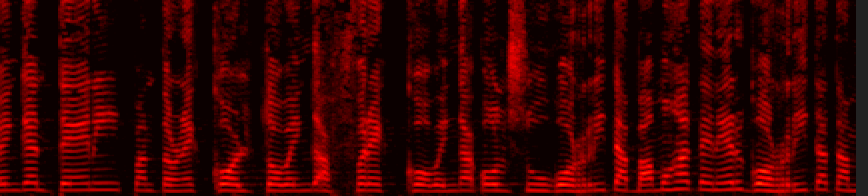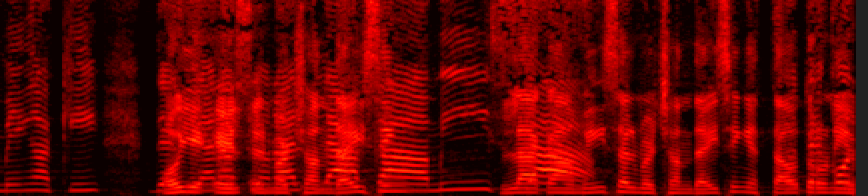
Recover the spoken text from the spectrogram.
Venga en tenis, pantalones cortos, venga fresco, venga con su gorrita. Vamos a tener gorrita también aquí del Oye, Día el- el merchandising, la camisa. La camisa, el merchandising está a de otro nivel.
